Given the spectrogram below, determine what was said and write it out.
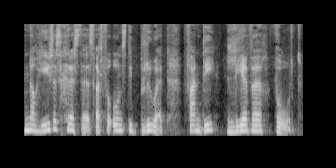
na Jesus Christus wat vir ons die brood van die lewe word.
